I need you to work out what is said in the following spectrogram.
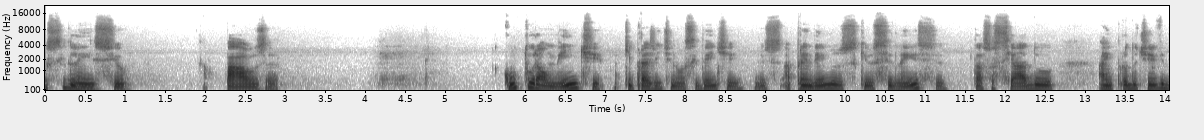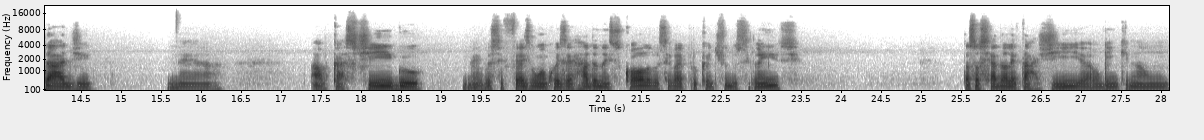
o silêncio, a pausa. Culturalmente, aqui para a gente no Ocidente, nós aprendemos que o silêncio está associado à improdutividade, né, ao castigo. Né, você fez alguma coisa errada na escola, você vai para o cantinho do silêncio. Está associado à letargia, alguém que não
